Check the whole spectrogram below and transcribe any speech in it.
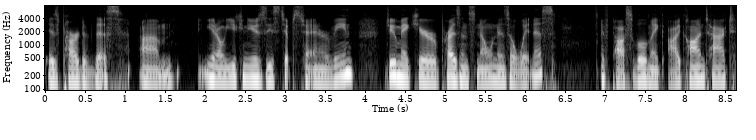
is part of this. Um, you know, you can use these tips to intervene. Do make your presence known as a witness. If possible, make eye contact,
